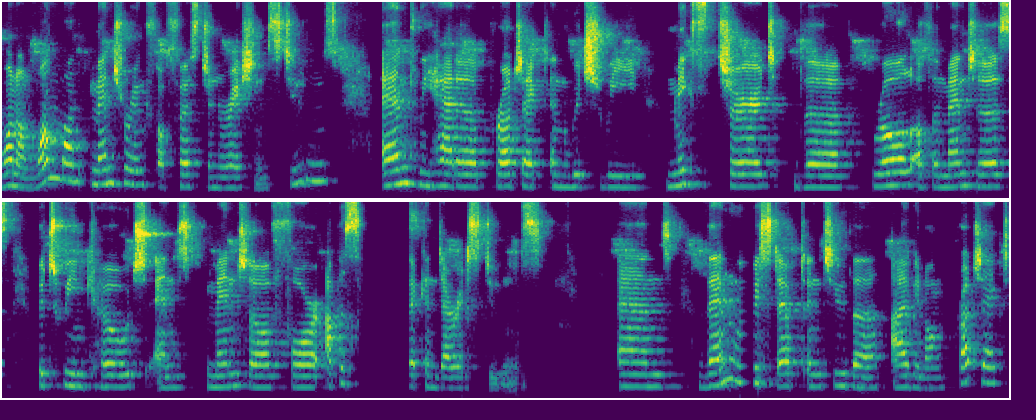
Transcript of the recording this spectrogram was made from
one-on-one -on -one mentoring for first generation students and we had a project in which we mixtured the role of the mentors between coach and mentor for upper secondary students. And then we stepped into the I Belong project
